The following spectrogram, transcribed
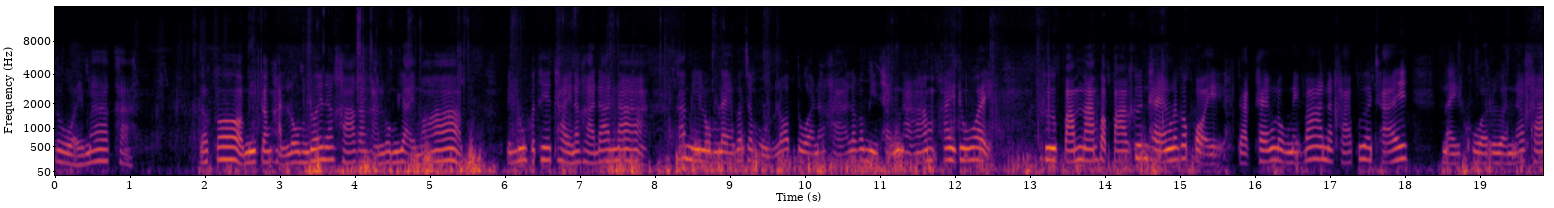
สวยมากค่ะ แล้วก็มีกังหันลมด้วยนะคะ กังหันลมใหญ่มาก เป็นรูปประเทศไทยนะคะ ด้านหน้า ถ้ามีลมแรงก็จะหมุนรอบตัวนะคะ แล้วก็มีแทงน้ำให้ด้วย คือปั๊มน้ำประปาขึ้นแทงแล้วก็ปล่อยจากแทงลงในบ้านนะคะ เพื่อใช้ ในครัวเรือนนะคะ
